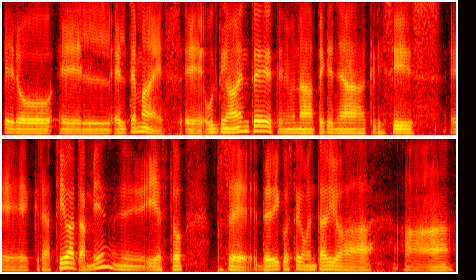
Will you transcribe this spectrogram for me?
Pero el, tema es, eh, últimamente he tenido una pequeña crisis eh, creativa también eh, y esto, pues dedico este comentario a,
